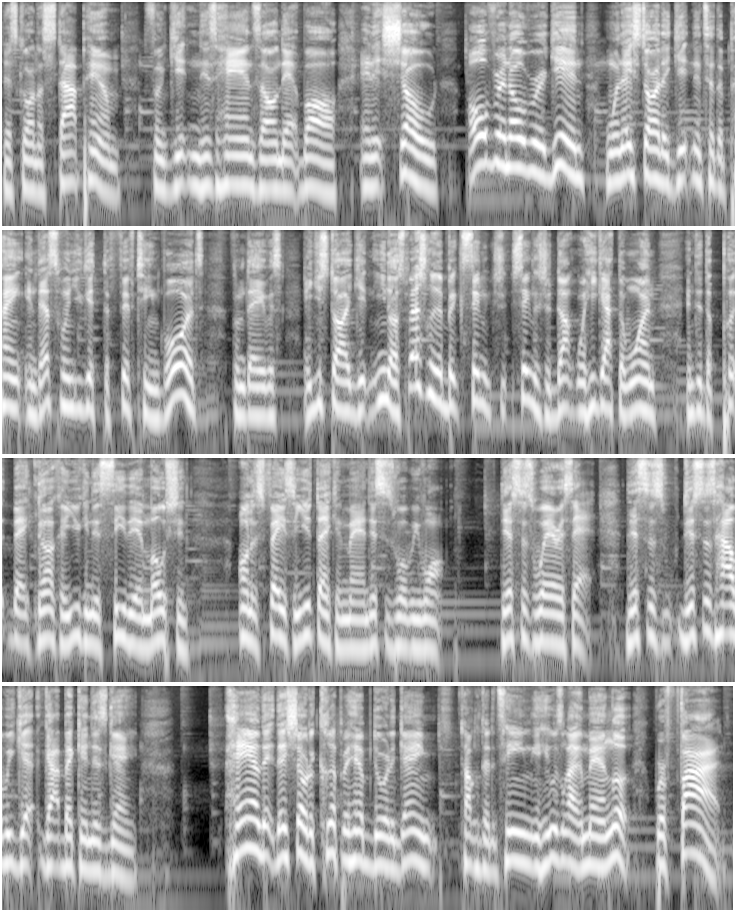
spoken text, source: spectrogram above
that's going to stop him from getting his hands on that ball. And it showed over and over again when they started getting into the paint. And that's when you get the 15 boards from Davis. And you start getting, you know, especially the big signature, signature dunk when he got the one and did the putback dunk. And you can just see the emotion on his face. And you're thinking, man, this is what we want. This is where it's at. This is this is how we get got back in this game. Ham, they, they showed a clip of him during the game talking to the team, and he was like, Man, look, we're fine.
